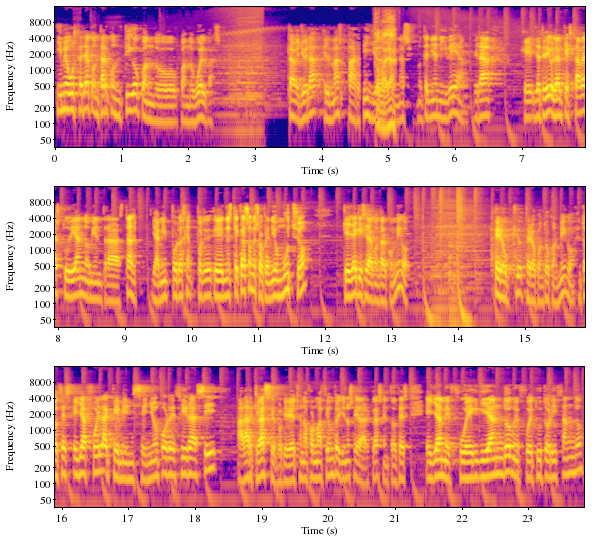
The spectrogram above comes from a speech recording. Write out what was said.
Y me gustaría contar contigo cuando, cuando vuelvas. Claro, yo era el más pardillo del gimnasio, no tenía ni idea. Era, eh, ya te digo, el que estaba estudiando mientras tal. Y a mí, por ejemplo, en este caso me sorprendió mucho que ella quisiera contar conmigo. Pero, pero contó conmigo. Entonces ella fue la que me enseñó, por decir así, a dar clase, porque había hecho una formación, pero yo no sabía dar clase. Entonces ella me fue guiando, me fue tutorizando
